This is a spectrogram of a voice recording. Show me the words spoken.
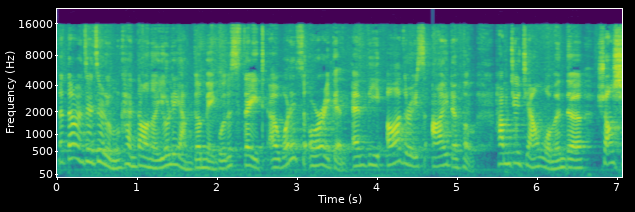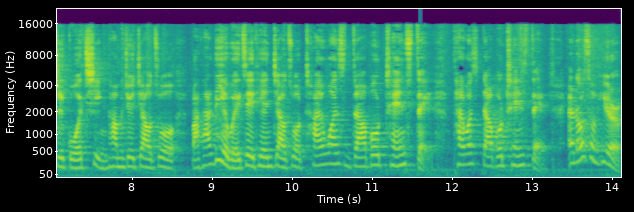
那当然在这里我们看到呢，有两个美国的 state，呃，one is Oregon and the other is Idaho。他们就讲我们的双十国庆，他们就叫做把它列为这天叫做 Taiwan's Double Tenth Day. Taiwan's Double Tenth Day. And also here.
